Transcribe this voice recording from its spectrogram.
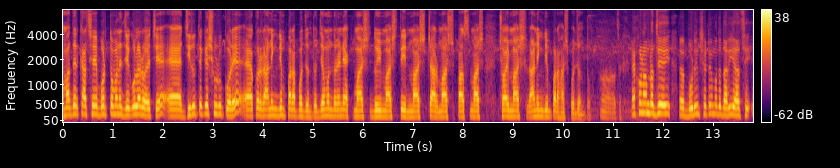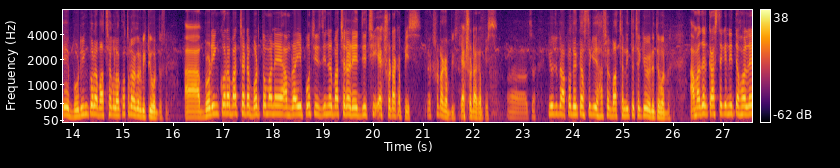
আমাদের কাছে বর্তমানে যেগুলো রয়েছে জিরো থেকে শুরু করে করে রানিং ডিম পাড়া পর্যন্ত যেমন ধরেন এক মাস দুই মাস তিন মাস চার মাস পাঁচ মাস ছয় মাস রানিং ডিম পাড়া হাঁস পর্যন্ত। আচ্ছা এখন আমরা যে বোর্ডিং সেটের মধ্যে দাঁড়িয়ে আছি এই বোর্ডিং করা বাচ্চাগুলো কত টাকা করে বিক্রি করতেছেন বোর্ডিং করা বাচ্চাটা বর্তমানে আমরা এই পঁচিশ দিনের বাচ্চাটা রেট দিচ্ছি একশো টাকা পিস একশো টাকা পিস একশো টাকা পিস আচ্ছা কেউ যদি আপনাদের কাছ থেকে হাঁসের বাচ্চা নিতে চায় কেউ নিতে পারবে? আমাদের কাছ থেকে নিতে হলে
